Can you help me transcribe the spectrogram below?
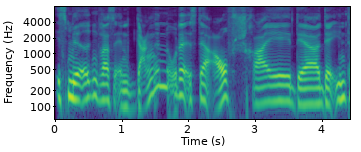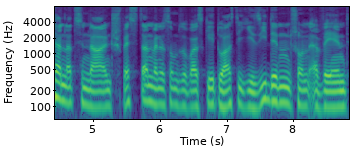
Ist mir irgendwas entgangen oder ist der Aufschrei der, der internationalen Schwestern, wenn es um sowas geht, du hast die Jesidinnen schon erwähnt,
